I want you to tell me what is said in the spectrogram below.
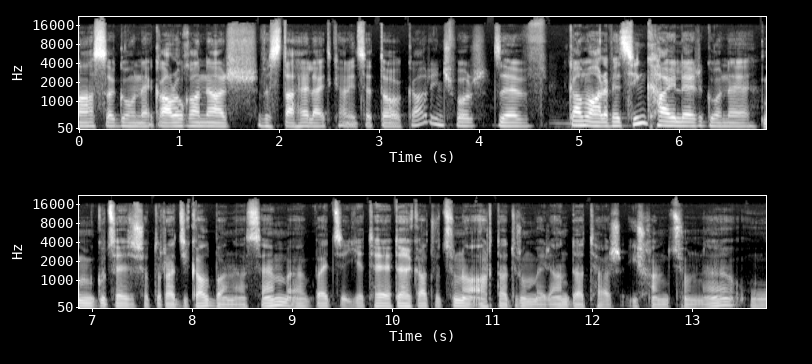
մասը գոնե կարողանար վստահել այդքանից հետո կար ինչ որ ձև կամ արվեցին քայլեր գոնե գուցե շատ ռադիկալ բան ասեմ բայց եթե տեղեկատվությունը արտադրում էր անդադար իշխանությունը ու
